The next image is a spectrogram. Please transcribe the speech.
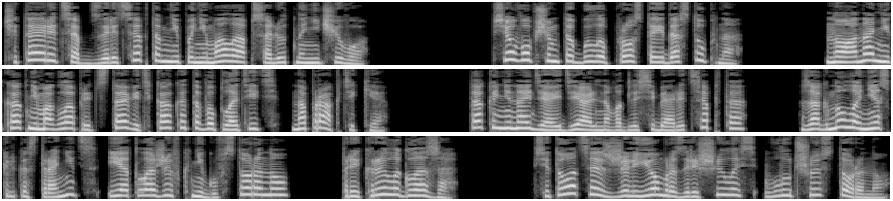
Читая рецепт за рецептом, не понимала абсолютно ничего. Все, в общем-то, было просто и доступно. Но она никак не могла представить, как это воплотить на практике. Так и не найдя идеального для себя рецепта, загнула несколько страниц и, отложив книгу в сторону, прикрыла глаза. Ситуация с жильем разрешилась в лучшую сторону.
